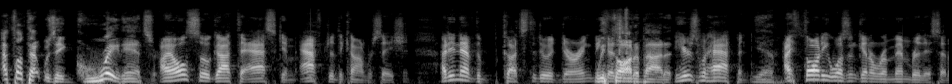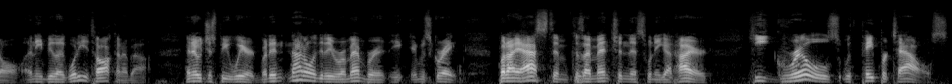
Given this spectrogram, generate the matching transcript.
I thought that was a great answer. I also got to ask him after the conversation. I didn't have the guts to do it during. We Because thought about it. Here's what happened. Yeah. I thought he wasn't going to remember this at all, and he'd be like, "What are you talking about?" And it would just be weird. But it, not only did he remember it, it, it was great. But I asked him because I mentioned this when he got hired. He grills with paper towels.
